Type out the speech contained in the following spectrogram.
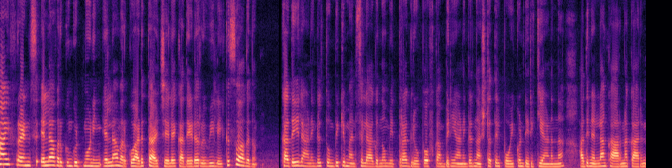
ഹായ് ഫ്രണ്ട്സ് എല്ലാവർക്കും ഗുഡ് മോർണിംഗ്. എല്ലാവർക്കും അടുത്ത ആഴ്ചയിലെ കഥയുടെ റിവ്യൂയിലേക്ക് സ്വാഗതം. കഥയിലാണെങ്കിൽ തുമ്പിക്ക് മനസ്സിലാകുന്നു മിത്ര ഗ്രൂപ്പ് ഓഫ് കമ്പനിയാണെങ്കിൽ നഷ്ടത്തിൽ പോയിക്കൊണ്ടിരിക്കുകയാണെന്ന്. അതിനെല്ലാം കാരണക്കാരൻ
